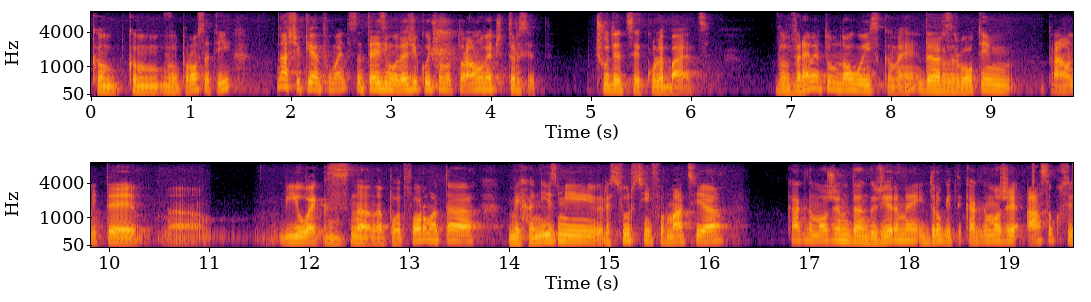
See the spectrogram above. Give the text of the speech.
към, към въпроса ти, нашия клиент в момента са тези младежи, които натурално вече търсят, чудят се, колебаят се. Във времето много искаме да разработим правилните а, UX mm. на, на платформата, механизми, ресурси, информация, как да можем да ангажираме и другите. Как да може аз, ако се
